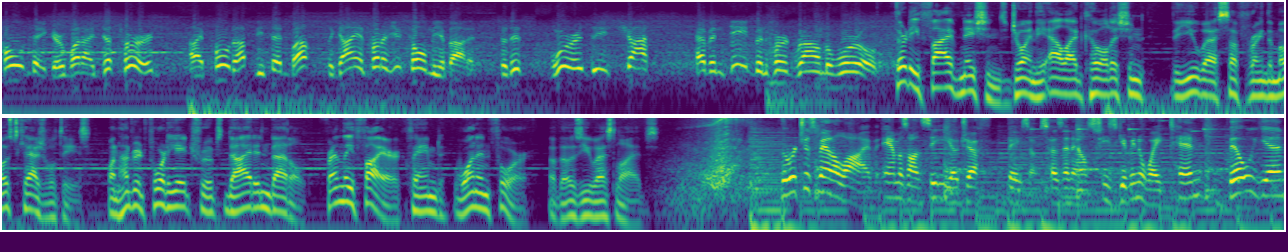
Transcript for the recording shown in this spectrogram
toll taker what I just heard. I pulled up. He said, Well, the guy in front of you told me about it. So, this word, these shots, have indeed been heard round the world. 35 nations joined the Allied coalition, the U.S. suffering the most casualties. 148 troops died in battle. Friendly fire claimed one in four of those U.S. lives. The richest man alive, Amazon CEO Jeff Bezos, has announced he's giving away $10 billion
